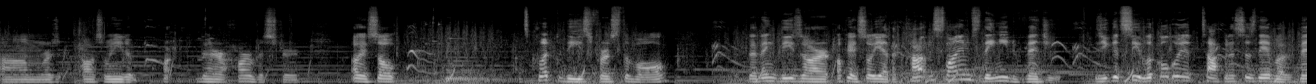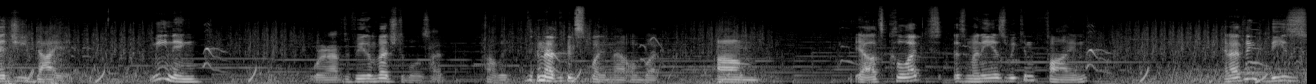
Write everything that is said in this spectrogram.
Um, also we need a har better harvester. Okay, so let's collect these first of all. I think these are... Okay, so yeah, the cotton slimes, they need veggie. As you can see, look all the way at the top, and it says they have a veggie diet. Meaning, we're gonna have to feed them vegetables. I probably didn't have to explain that one, but... Um, yeah, let's collect as many as we can find. And I think these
